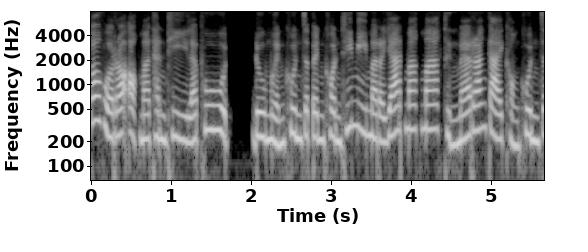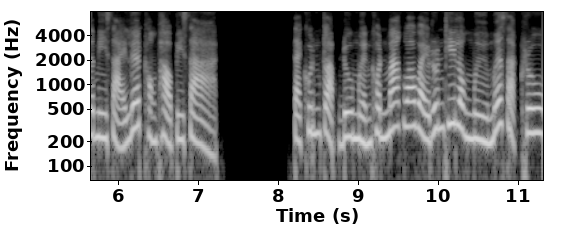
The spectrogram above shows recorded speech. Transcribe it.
ก็หัวเราะออกมาทันทีและพูดดูเหมือนคุณจะเป็นคนที่มีมารยาทมาก ๆ ถึงแม้ร่างกายของคุณจะมีสายเลือดของเผ่าปีศาจ แต่คุณกลับดูเหมือนคนมากว่าวัยรุ่นที่ลงมือเมื่อสักครู่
